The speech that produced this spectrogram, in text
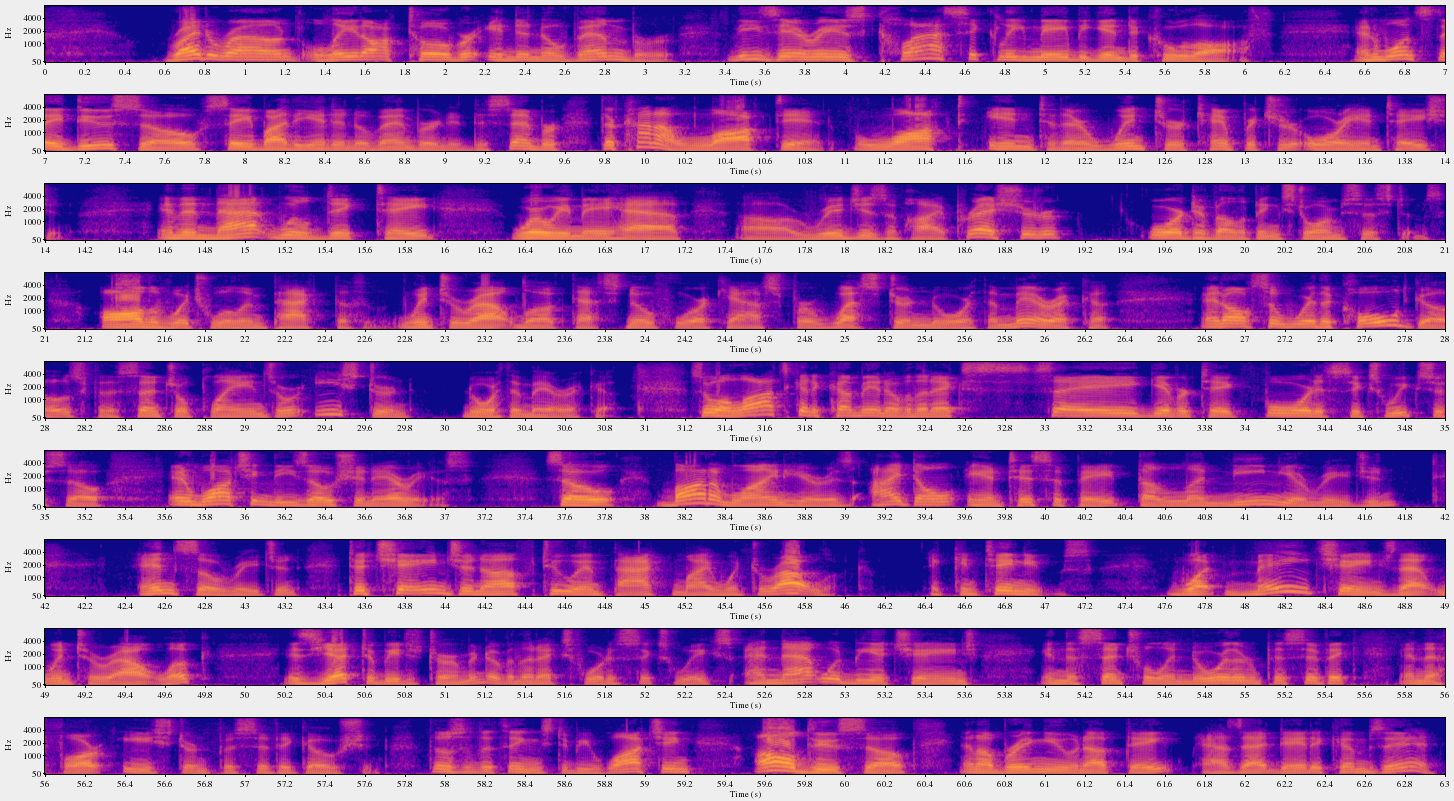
Right around late October into November, these areas classically may begin to cool off. And once they do so, say by the end of November into December, they're kind of locked in, locked into their winter temperature orientation. And then that will dictate where we may have uh, ridges of high pressure or developing storm systems, all of which will impact the winter outlook, that snow forecast for western North America, and also where the cold goes for the central plains or eastern North America. So a lot's going to come in over the next, say, give or take four to six weeks or so, and watching these ocean areas. So bottom line here is I don't anticipate the La Nina region, ENSO region, to change enough to impact my winter outlook. It continues. What may change that winter outlook is yet to be determined over the next four to six weeks, and that would be a change in the central and northern Pacific and the far eastern Pacific Ocean. Those are the things to be watching. I'll do so, and I'll bring you an update as that data comes in.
